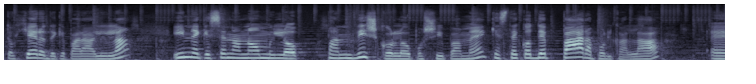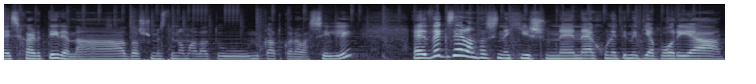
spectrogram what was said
Το χαίρονται και παράλληλα. Είναι και σε έναν όμιλο πανδύσκολο όπως είπαμε και στέκονται πάρα πολύ καλά. Ε, συγχαρητήρια να δώσουμε στην ομάδα του Λουκά του Καραβασίλη. Ε, δεν ξέρω αν θα συνεχίσουν ε, να έχουν την ίδια πορεία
